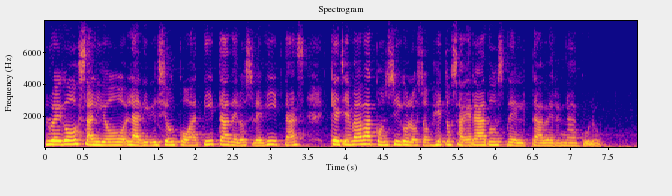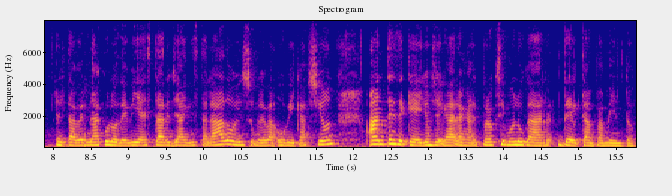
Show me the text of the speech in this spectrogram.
Luego salió la división coatita de los levitas, que llevaba consigo los objetos sagrados del tabernáculo. El tabernáculo debía estar ya instalado en su nueva ubicación antes de que ellos llegaran al próximo lugar del campamento.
